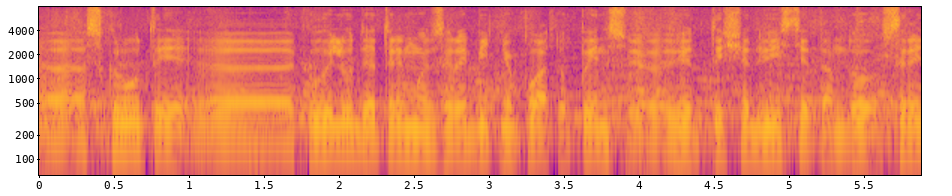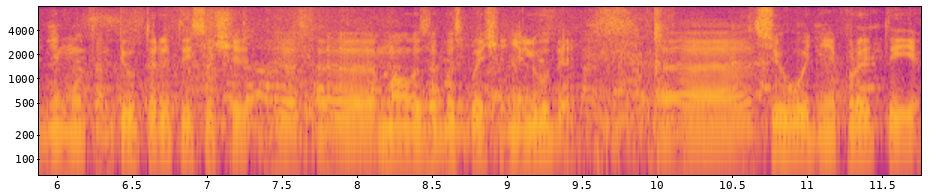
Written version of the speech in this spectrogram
Е, скрути, е, коли люди отримують заробітну плату, пенсію від 1200 там до в середньому там півтори тисячі е, малозабезпечені люди. Сьогодні пройти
